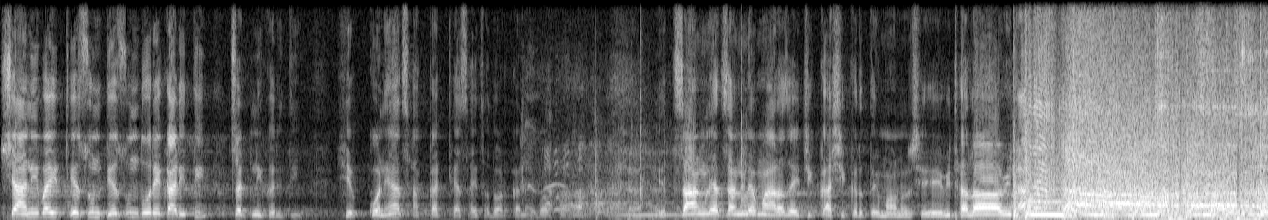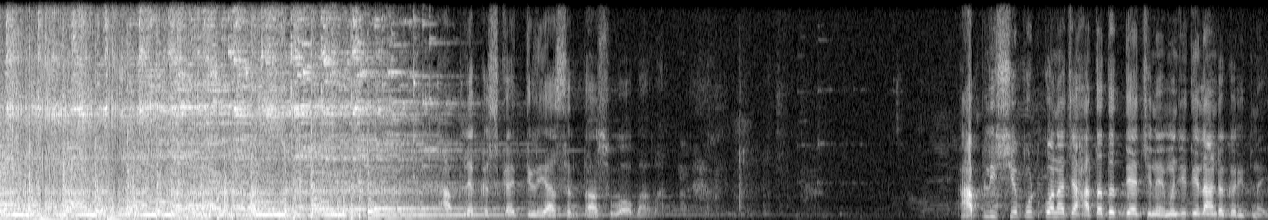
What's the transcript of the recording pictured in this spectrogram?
शहाणीबाई ठेसून ठेसून दोरे काढी ती चटणी करीती. हे कोण्याच हक्कात ठेसायचा दोडका नाही बाबा हे चांगल्या चांगल्या महाराजाची काशी करतोय माणूस हे. विठाला विठाला आपल्या कस काय तिळी असेल तर असू बाबा. आपली शेपूट कोणाच्या हातातच द्यायची नाही म्हणजे ते लांड करीत नाही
